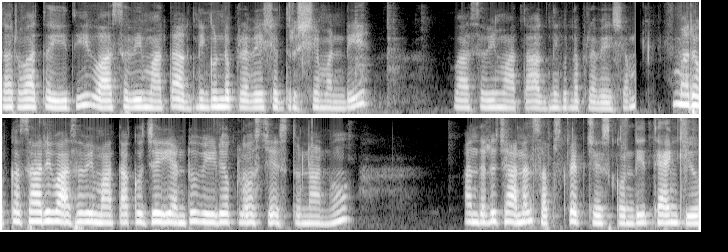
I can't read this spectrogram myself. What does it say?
తర్వాత ఇది వాసవి మాత అగ్నిగుండ ప్రవేశ దృశ్యం అండి వాసవి మాత అగ్నిగుండ ప్రవేశం. మరొక్కసారి వాసవి మాతకు జై అంటూ వీడియో క్లోజ్ చేస్తున్నాను. అందరూ ఛానల్ సబ్స్క్రైబ్ చేసుకోండి. Thank you.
